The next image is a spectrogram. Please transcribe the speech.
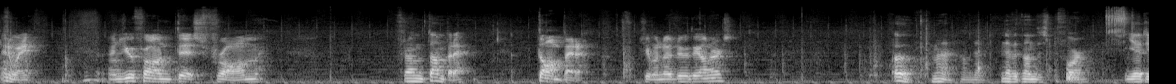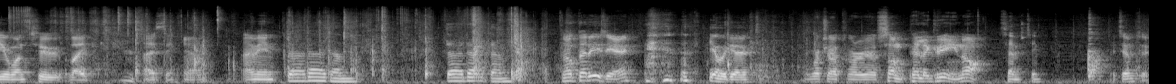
Anyway, and you found this from From Tampere. Tampere. Do you want to do the honors? Oh man, I've never, never done this before. Yeah, do you want to like? I see. Yeah. I mean, da da dum, da da dum. Not that easy, eh? Here we go. Watch out for your San Pellegrino. It's empty. It's empty.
